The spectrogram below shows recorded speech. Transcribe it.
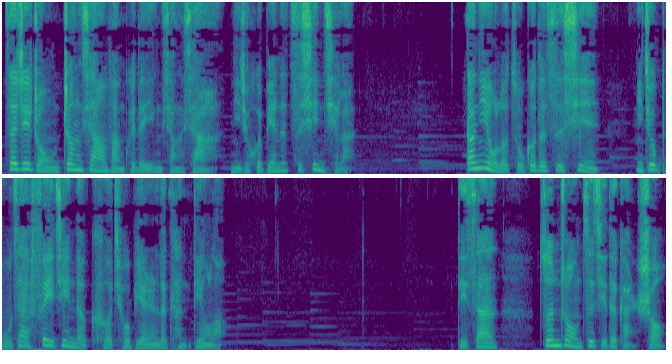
在这种正向反馈的影响下，你就会变得自信起来。当你有了足够的自信。你就不再费劲的渴求别人的肯定了。第三，尊重自己的感受。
